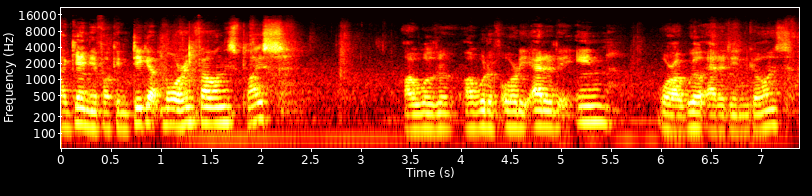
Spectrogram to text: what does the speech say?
Again, if I can dig up more info on this place, I would have, I would have already added it in, or I will add it in, guys.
